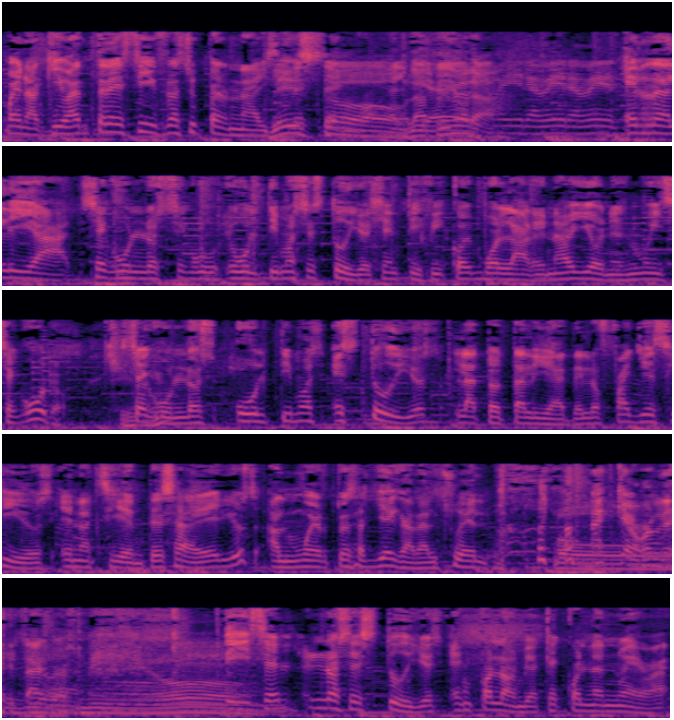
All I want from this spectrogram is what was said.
Bueno, aquí van tres cifras super nice. Listo, la primera. A ver, a ver, a ver. En realidad, según los últimos estudios científicos, volar en avión es muy seguro. Según los últimos estudios, la totalidad de los fallecidos en accidentes aéreos han muerto es al llegar al suelo. Qué boleta, Dios güey. mío. Dicen los estudios en Colombia que con la nueva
